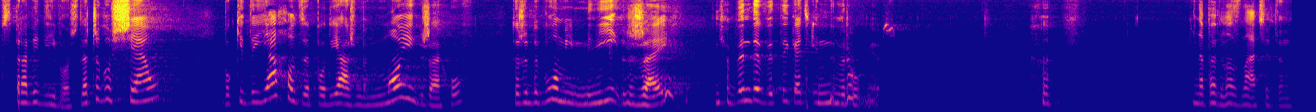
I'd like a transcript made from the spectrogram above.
w sprawiedliwość. Dlaczego się? Bo kiedy ja chodzę pod jarzmem moich grzechów, to żeby było mi mniej lżej, ja będę wytykać innym również. Na pewno znacie ten,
